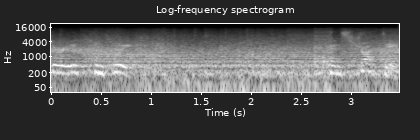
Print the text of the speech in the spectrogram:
Heavy factory complete. Constructing.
